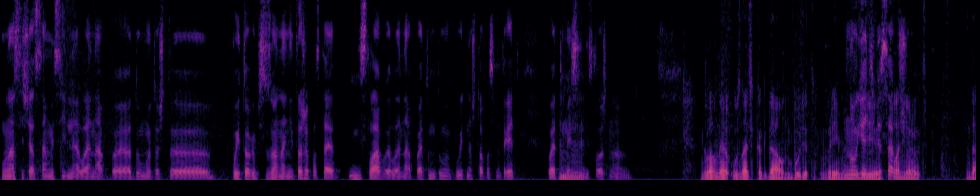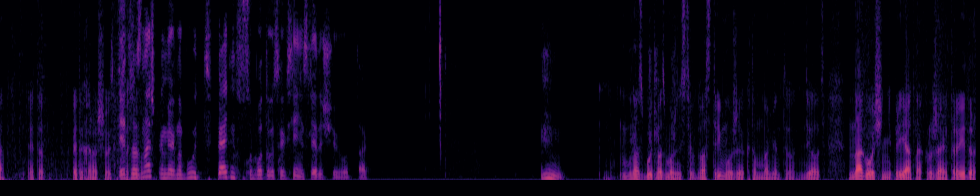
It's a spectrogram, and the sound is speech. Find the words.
У нас сейчас самый сильный lineup. Э, Думаю, то, что по итогам сезона они тоже поставят не слабый lineup, поэтому, думаю, будет на что посмотреть. Поэтому, Мгм. если не сложно, Главное узнать, когда он будет, время, Ну, я и тебе сообщу. спланировать. Да, это, это хорошо, это, Это, спасибо. знаешь, примерно будет в пятницу, субботу, воскресенье следующий, вот так. У нас будет возможности в два стрима уже к тому моменту делать. Нагу очень неприятно окружает рейдер.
